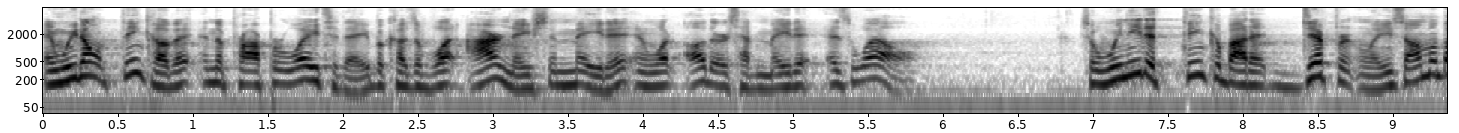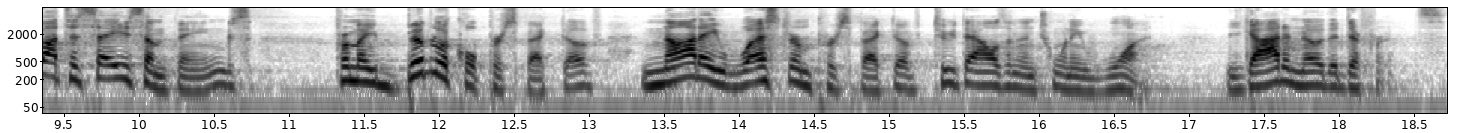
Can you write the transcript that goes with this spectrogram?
And we don't think of it in the proper way today because of what our nation made it and what others have made it as well. So we need to think about it differently. So I'm about to say some things from a biblical perspective, not a Western perspective, 2021. You got to know the difference.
